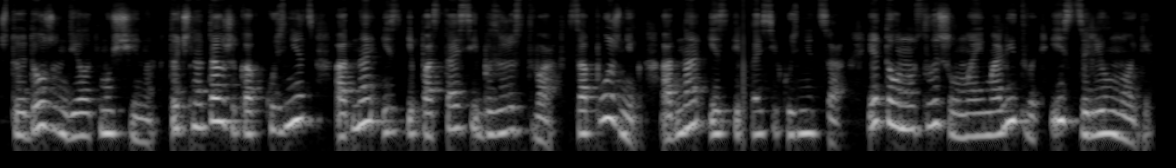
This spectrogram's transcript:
что и должен делать мужчина. Точно так же, как кузнец – одна из ипостасей божества, сапожник – одна из ипостасей кузнеца. Это он услышал мои молитвы и исцелил ноги.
